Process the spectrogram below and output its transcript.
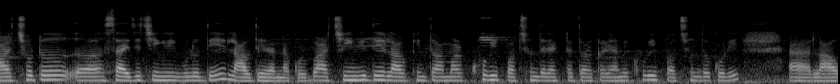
আর ছোট সাইজের চিংড়িগুলো দিয়ে লাউ দিয়ে রান্না করব। আর চিংড়ি দিয়ে লাউ কিন্তু আমার খুবই পছন্দের একটা তরকারি, আমি খুবই পছন্দ করি লাউ।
